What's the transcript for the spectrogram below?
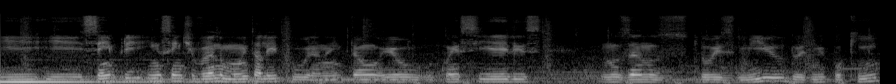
e, e, sempre incentivando muito a leitura. Né? Então eu conheci eles nos anos 2000, 2000 e pouquinho,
